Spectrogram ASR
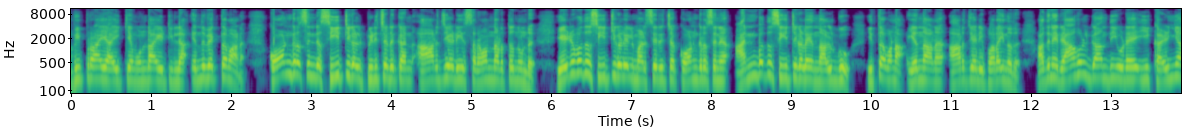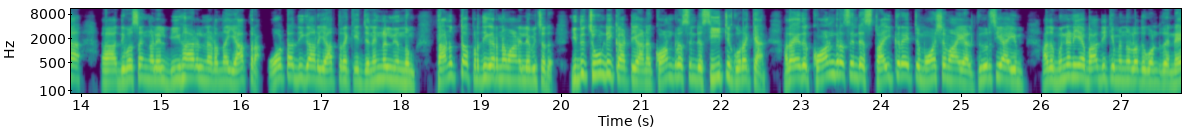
അഭിപ്രായ ഐക്യം ഉണ്ടായിട്ടില്ല എന്ന് വ്യക്തമാണ്. കോൺഗ്രസിന്റെ സീറ്റുകൾ പിടിച്ചെടുക്കാൻ ആർ ശ്രമം നടത്തുന്നുണ്ട്. എഴുപത് സീറ്റുകളിൽ മത്സരിച്ച കോൺഗ്രസിന് അൻപത് സീറ്റുകളെ നൽകൂ ഇത്തവണ എന്നാണ് ആർ ജെ ഡി പറയുന്നത്. അതിന് രാഹുൽ ഗാന്ധിയുടെ ഈ കഴിഞ്ഞ ദിവസങ്ങളിൽ ബീഹാറിൽ നടന്ന യാത്ര വോട്ടധികാർ യാത്രയ്ക്ക് ജനങ്ങളിൽ നിന്നും തണുത്ത പ്രതികരണമാണ് ലഭിച്ചത്. ഇത് ചൂണ്ടിക്കാട്ടിയാണ് കോൺഗ്രസിന്റെ സീറ്റ് കുറയ്ക്കാൻ. അതായത് കോൺഗ്രസിന്റെ സ്ട്രൈക്ക് റേറ്റ് മോശമായാൽ തീർച്ചയായും അത് മുന്നണിയെ ബാധിക്കുമെന്നുള്ളത് കൊണ്ട് തന്നെ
